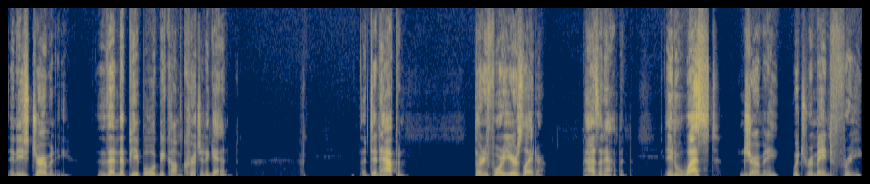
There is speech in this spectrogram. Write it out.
in East Germany, then the people would become Christian again. That didn't happen. 34 years later, hasn't happened. In West Germany, which remained free,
